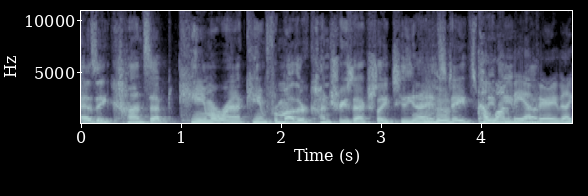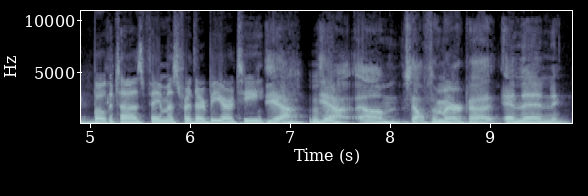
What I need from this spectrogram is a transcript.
as a concept came around came from other countries actually to the United States. maybe Colombia, about- very like Bogota is famous for their BRT. yeah, yeah. Um, South America. And then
